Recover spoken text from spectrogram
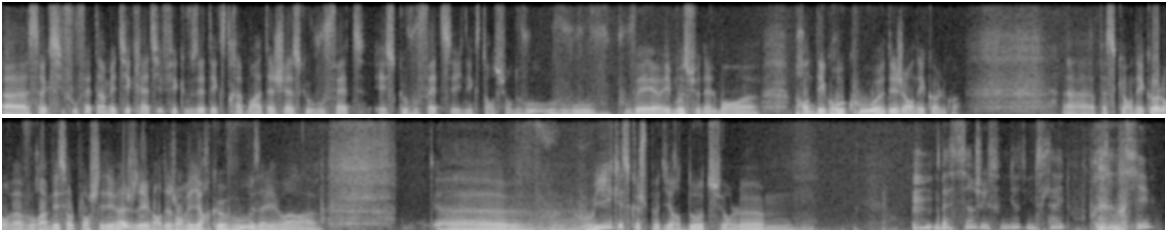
Euh, c'est vrai que si vous faites un métier créatif et que vous êtes extrêmement attaché à ce que vous faites, et ce que vous faites c'est une extension de vous, vous, vous pouvez euh, émotionnellement euh, prendre des gros coups déjà en école. Quoi. Parce qu'en école, on va vous ramener sur le plancher des vaches, vous allez voir des gens meilleurs que vous, vous allez voir... oui, qu'est-ce que je peux dire d'autre sur le... Bastien, j'ai le souvenir d'une slide où vous présentiez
